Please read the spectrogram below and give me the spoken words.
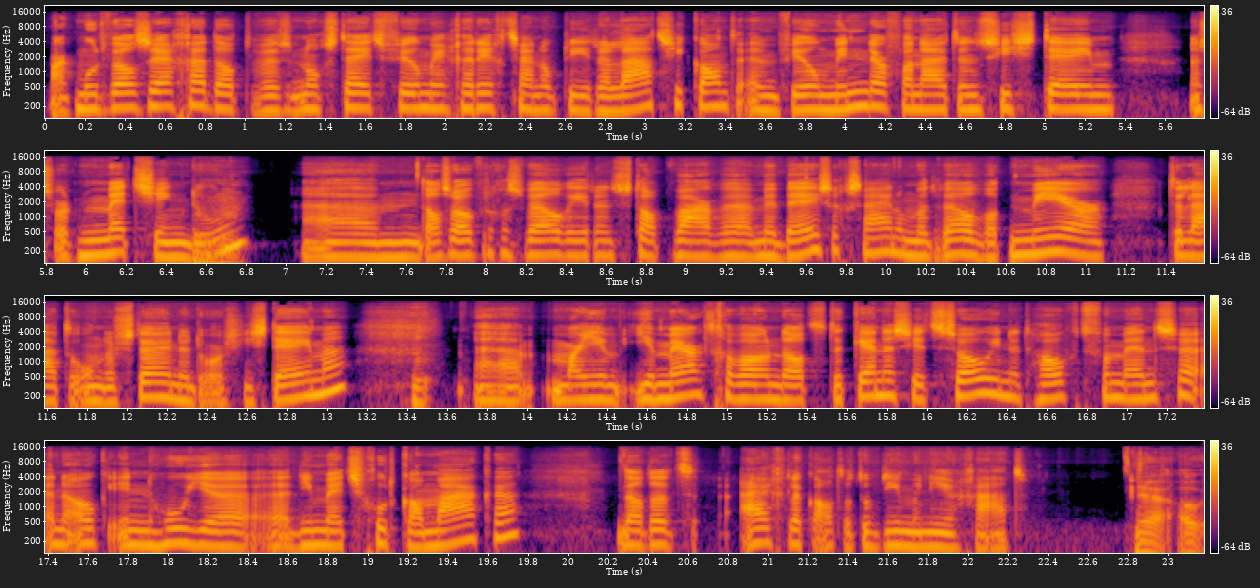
Maar ik moet wel zeggen dat we nog steeds veel meer gericht zijn op die relatiekant en veel minder vanuit een systeem een soort matching doen. Um, dat is overigens wel weer een stap waar we mee bezig zijn. Om het wel wat meer te laten ondersteunen door systemen. Uh, maar je, je merkt gewoon dat de kennis zit zo in het hoofd van mensen. En ook in hoe je uh, die match goed kan maken. Dat het eigenlijk altijd op die manier gaat. Ja, oh,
